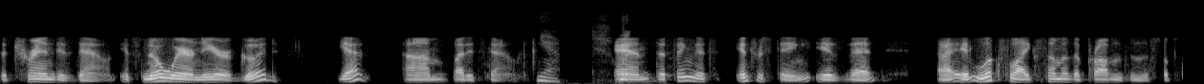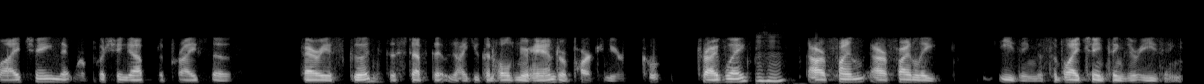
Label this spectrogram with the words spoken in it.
the trend is down. It's nowhere near good yet, um, but it's down. Yeah. And the thing that's interesting is that uh, it looks like some of the problems in the supply chain that were pushing up the price of various goods, the stuff that like you can hold in your hand or park in your driveway, mm-hmm. are fin- are finally easing. The supply chain things are easing.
